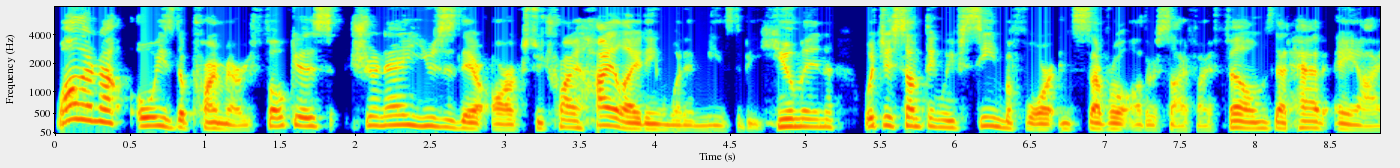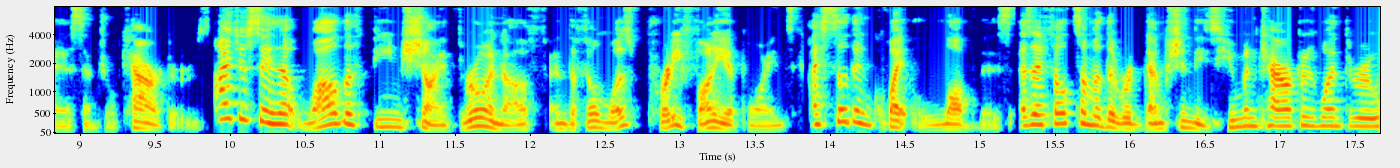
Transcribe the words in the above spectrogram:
While they're not always the primary focus, Jeunet uses their arcs to try highlighting what it means to be human, which is something we've seen before in several other sci-fi films that have AI as central characters. I just say that while the themes shine through enough, and the film was pretty funny at points, I still didn't quite love this, as I felt some of the redemption these human characters went through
